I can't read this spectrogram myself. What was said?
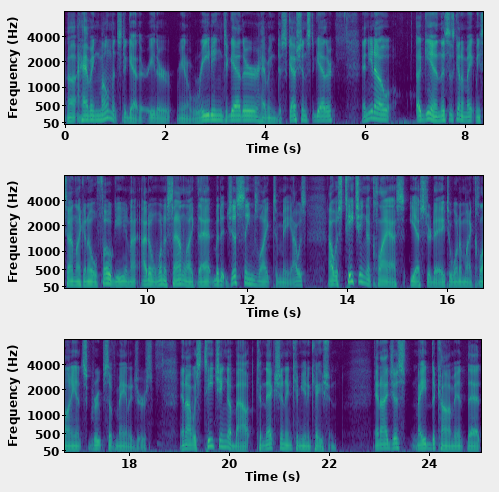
uh, having moments together, either, you know, reading together, having discussions together. And, you know, again, this is going to make me sound like an old fogey, and I, I don't want to sound like that, but it just seems like to me. I was I was teaching a class yesterday to one of my clients' groups of managers, and I was teaching about connection and communication. And I just made the comment that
